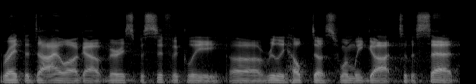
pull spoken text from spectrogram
write the dialogue out very specifically uh, really helped us when we got to the set.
